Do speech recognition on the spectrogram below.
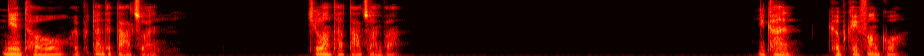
念头会不断的打转。就让它打转吧。你看可不可以放过？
